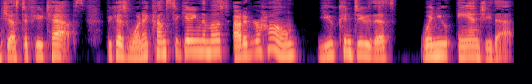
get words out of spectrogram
just a few taps. Because when it comes to getting the most out of your home, you can do this when you Angie that.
